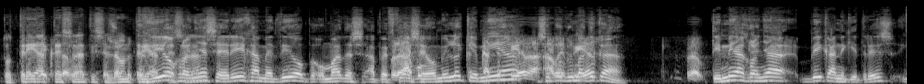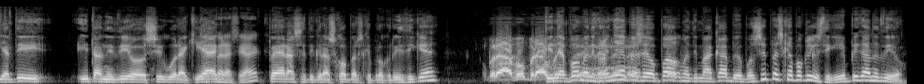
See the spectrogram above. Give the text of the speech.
Το 3-4 τη σεζόν 3-4. Δύο χρονιές σε ρί είχαμε δύο ομάδες απευθείας Μπράβο. σε όμιλο και Κατευθείαν, μία σε απευθείας. προκριματικά. Μπράβο. Τη μία χρονιά μπήκαν και οι τρεις, γιατί ήταν οι δύο σίγουρα και η Και ΑΕΚ πέρασε η ΑΕΚ. πέρασε την Κρασκόπερ και προκρίθηκε. Μπράβο, μπράβο. Την ναι, επόμενη ναι, χρονιά ναι, ναι. έπαιζε ο Πάοκ Το- με τη Μακάμπη όπως είπες και αποκλείστηκε. Και πήγανε δύο.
